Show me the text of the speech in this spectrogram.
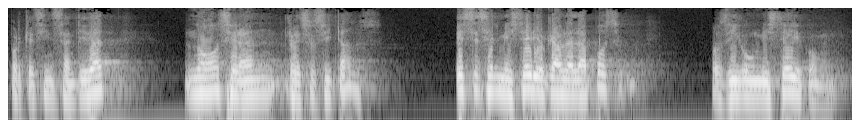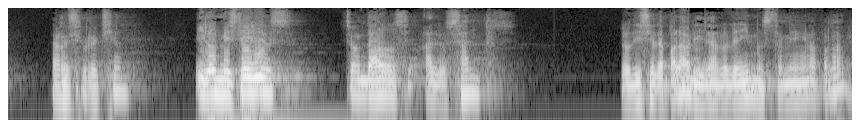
porque sin santidad no serán resucitados. Ese es el misterio que habla el apóstol. Os digo un misterio con la resurrección. Y los misterios son dados a los santos. Lo dice la palabra y ya lo leímos también en la palabra.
